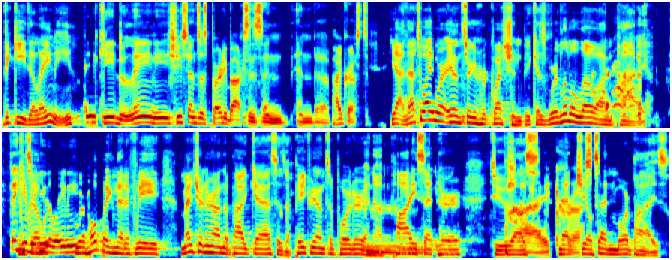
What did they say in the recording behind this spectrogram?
Vicky Delaney. Vicky Delaney. She sends us party boxes and and uh, pie crust. Yeah, that's why we're answering her question because we're a little low on pie. Thank And you, so Vicky Delaney. We're hoping that if we mention her on the podcast as a Patreon supporter and a pie sent her to us, Pie that she'll send more pies.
